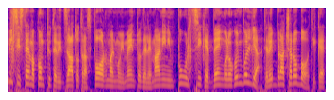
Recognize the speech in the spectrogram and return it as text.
Il sistema computerizzato trasforma il movimento delle mani in impulsi che vengono coinvolti alle braccia robotiche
